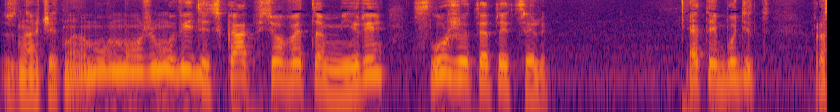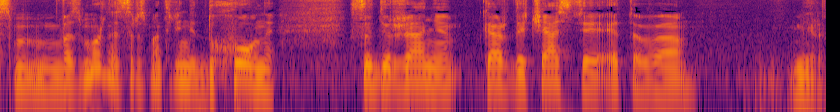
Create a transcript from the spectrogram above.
Значит, мы можем увидеть, как все в этом мире служит этой цели. Это и будет возможность рассмотрения духовного содержания каждой части этого мира.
